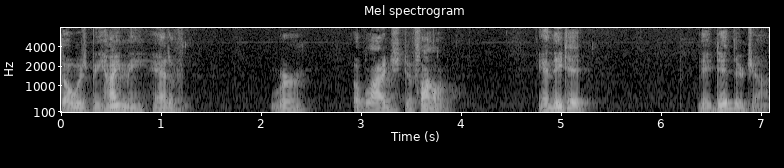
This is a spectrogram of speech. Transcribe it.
those behind me had, a, were obliged to follow. And they did. They did their job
